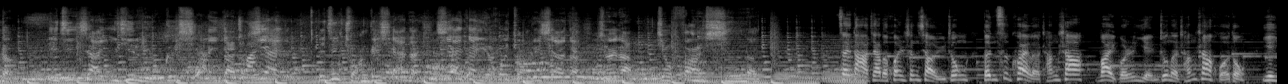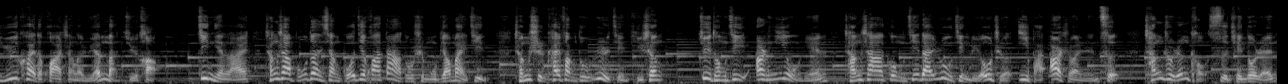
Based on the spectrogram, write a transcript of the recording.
的，已经下已经留给下一代了，下一已经转给下一代，下一代也会转给下一代，所以呢就放心了。在大家的欢声笑语中，本次快乐长沙外国人眼中的长沙活动也愉快地画上了圆满句号。近年来，长沙不断向国际化大都市目标迈进，城市开放度日渐提升。据统计，二零一五年长沙共接待入境旅游者一百二十万人次，常住人口四千多人，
